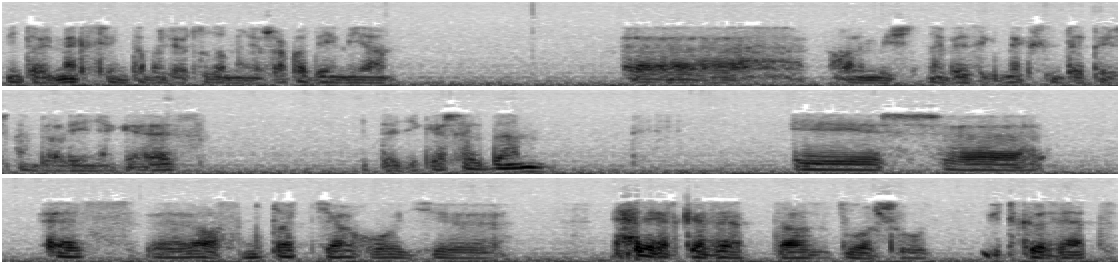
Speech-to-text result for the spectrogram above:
mint ahogy megszűnt a Magyar Tudományos Akadémia, uh, hanem is nevezik megszüntetésnek, de a lényege ez itt egyik esetben. És ez azt mutatja, hogy elérkezett az utolsó ütközet,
